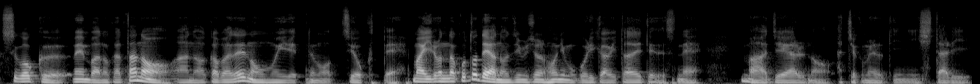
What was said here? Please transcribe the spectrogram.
すごくメンバーの方のあの赤羽での思い入れっても強くて、まあいろんなことであの事務所の方にもご理解をいただいてですね、まあ、JR の発着メロディーにしたり、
